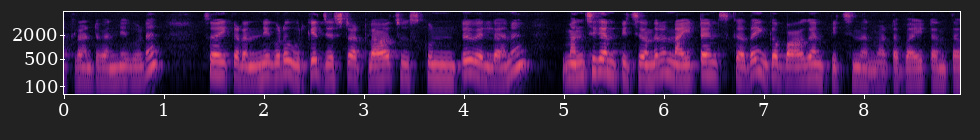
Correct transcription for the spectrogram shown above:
అట్లాంటివన్నీ కూడా. సో ఇక్కడ అన్నీ కూడా ఊరికే జస్ట్ అట్లా చూసుకుంటూ వెళ్ళాను. మంచిగా అనిపించింది. అందులో నైట్ టైమ్స్ కదా ఇంకా బాగా అనిపించింది అనమాట బయట అంతా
